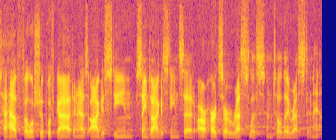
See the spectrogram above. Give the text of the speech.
to have fellowship with God, and as Augustine, St. Augustine said, our hearts are restless until they rest in Him.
